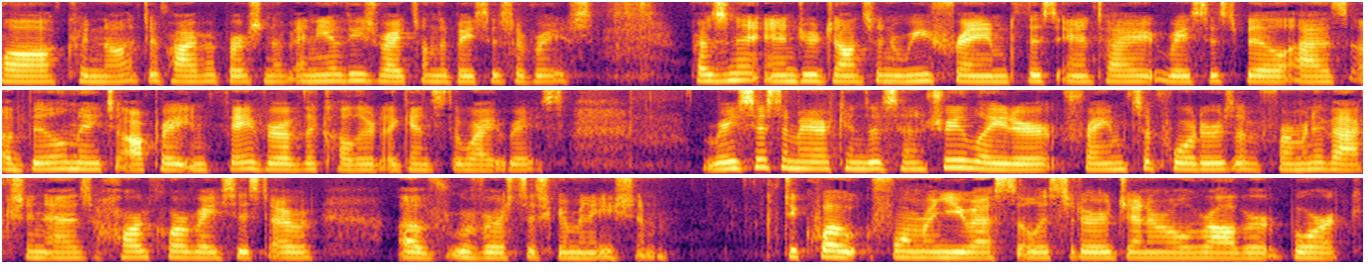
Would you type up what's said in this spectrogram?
law could not deprive a person of any of these rights on the basis of race. President Andrew Johnson reframed this anti racist bill as a bill made to operate in favor of the colored against the white race. Racist Americans a century later framed supporters of affirmative action as hardcore racist of, of reverse discrimination. To quote former U.S. Solicitor General Robert Bork,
